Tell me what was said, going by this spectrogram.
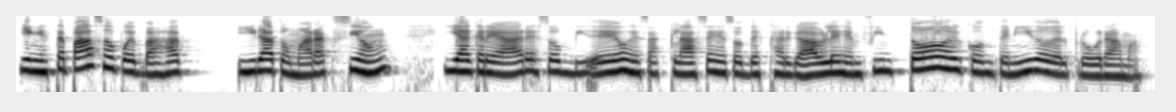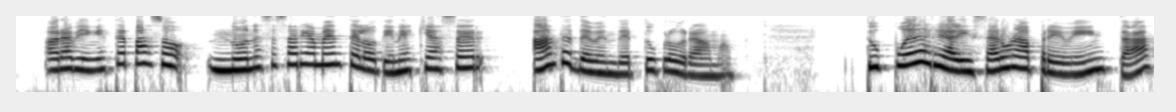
Y en este paso, pues vas a ir a tomar acción y a crear esos videos, esas clases, esos descargables, en fin, todo el contenido del programa. Ahora bien, este paso no necesariamente lo tienes que hacer antes de vender tu programa. Tú puedes realizar una preventa,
